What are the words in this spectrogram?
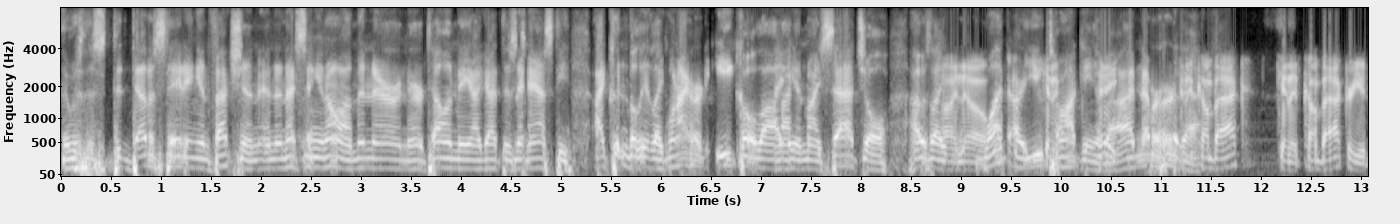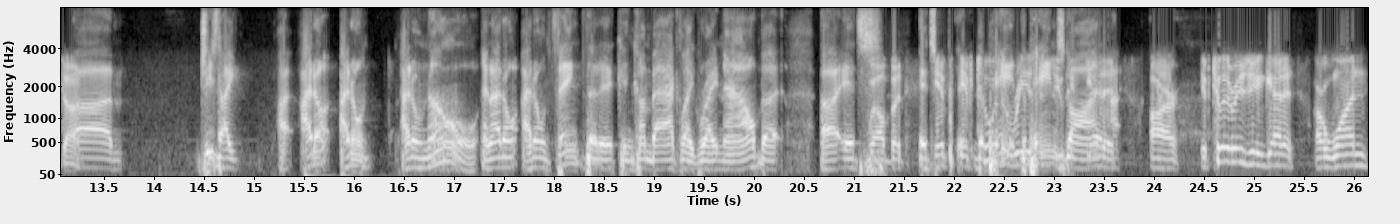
It was this d- devastating infection, and the next thing you know, I'm in there, and they're telling me I got this nasty. I couldn't believe, like when I heard E. coli in my satchel, I was like, I know. "What are you Can it- talking hey, about? I've never heard of Can that." it come back? Can it come back? Or are you done? Um, geez, I, I, I don't, I don't, I don't know, and I don't, I don't think that it can come back like right now. But uh, it's well, but it's if, if the pain, the pain's gone. Are if two of the reasons you get it are one,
